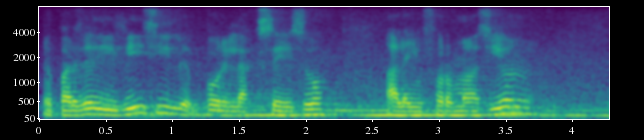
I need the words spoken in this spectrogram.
Me parece difícil por el acceso a la información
